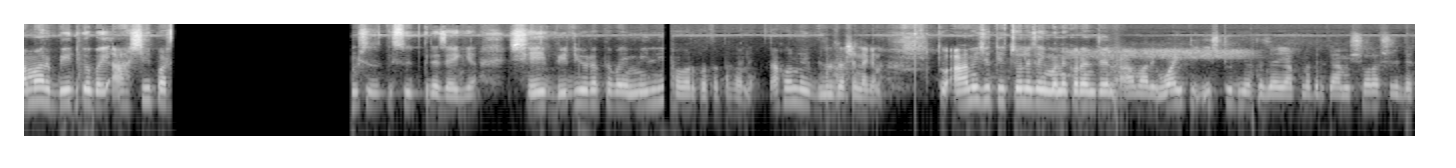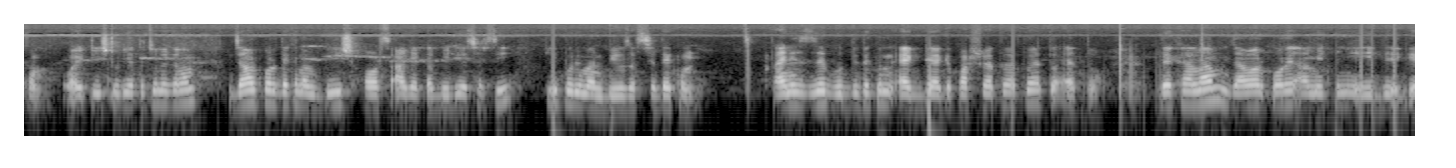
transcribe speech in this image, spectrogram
আমার ভিডিও ভাই আশি পার্সেন্ট সুইপ করে যায় গিয়া, সেই ভিডিওটা তো ভাই হওয়ার কথা তাহলে। তাহলে ভিউজ আসে না কেন? তো আমি যদি চলে যাই, মনে করেন যে আমার ওয়াইটি স্টুডিওতে যাই, আপনাদেরকে আমি সরাসরি দেখাম। ওয়াইটি স্টুডিওতে চলে গেলাম, যাওয়ার পর দেখলাম বিশ হর্স আগে একটা ভিডিও ছাড়ছি। কি পরিমাণ ভিউজ আসছে দেখুন। চাইনিজদের বুদ্ধি দেখুন, এক ডে আগে পাঁচশো এত এত এত এত। দেখালাম, যাওয়ার পরে আমি একটু নিয়ে এই দিকে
